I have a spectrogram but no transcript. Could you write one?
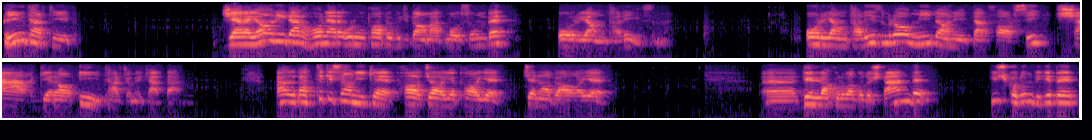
به این ترتیب جریانی در هنر اروپا به وجود آمد موسوم به اورینتالیزم Orientalism رو می‌دانید در فارسی شرق گرایی ترجمه کردن. البته کسانی که پا جای پای جناب آقای دلاکروا گذاشتند هیچ کدوم دیگه به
